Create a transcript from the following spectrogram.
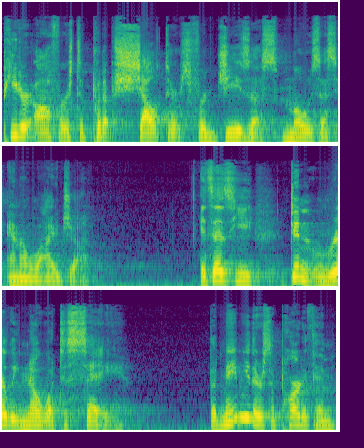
Peter offers to put up shelters for Jesus, Moses, and Elijah. It says he didn't really know what to say, But maybe there's a part of him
